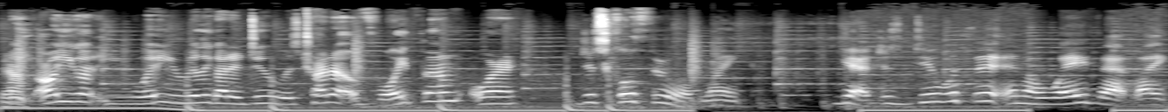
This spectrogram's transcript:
Yeah. Like, all you got, you, what you really gotta do is try to avoid them or just go through them. Like, yeah, just deal with it in a way that, like,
